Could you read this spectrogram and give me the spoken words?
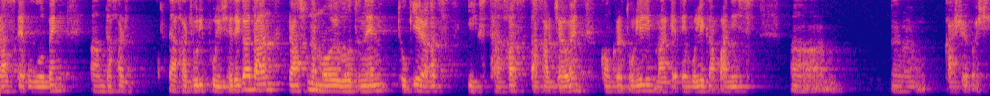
რას ღებულობენ ამ დახარჯული ფულის შედეგად, ან რას უნდა მოელოდნენ თუ კი რაღაც X თანხას დახარჯავენ კონკრეტული მარკეტინგული კამპანიის აა გაშვებაში.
